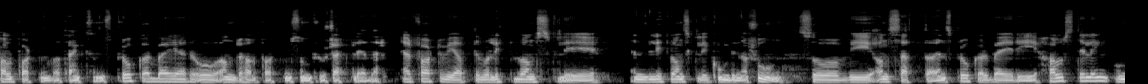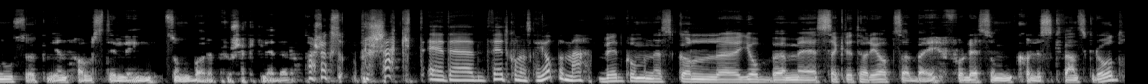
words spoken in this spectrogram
halvparten var tenkt som språkarbeider og andre halvparten som prosjektleder. Erfarte vi at det var litt vanskelig en litt vanskelig kombinasjon, så vi ansetter en språkarbeider i halv stilling, og nå søker vi en halv stilling som bare prosjektleder. Hva slags prosjekt er det vedkommende skal jobbe med? Vedkommende skal eh, jobbe med sekretariatsarbeid for det som kalles Kvensk råd,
